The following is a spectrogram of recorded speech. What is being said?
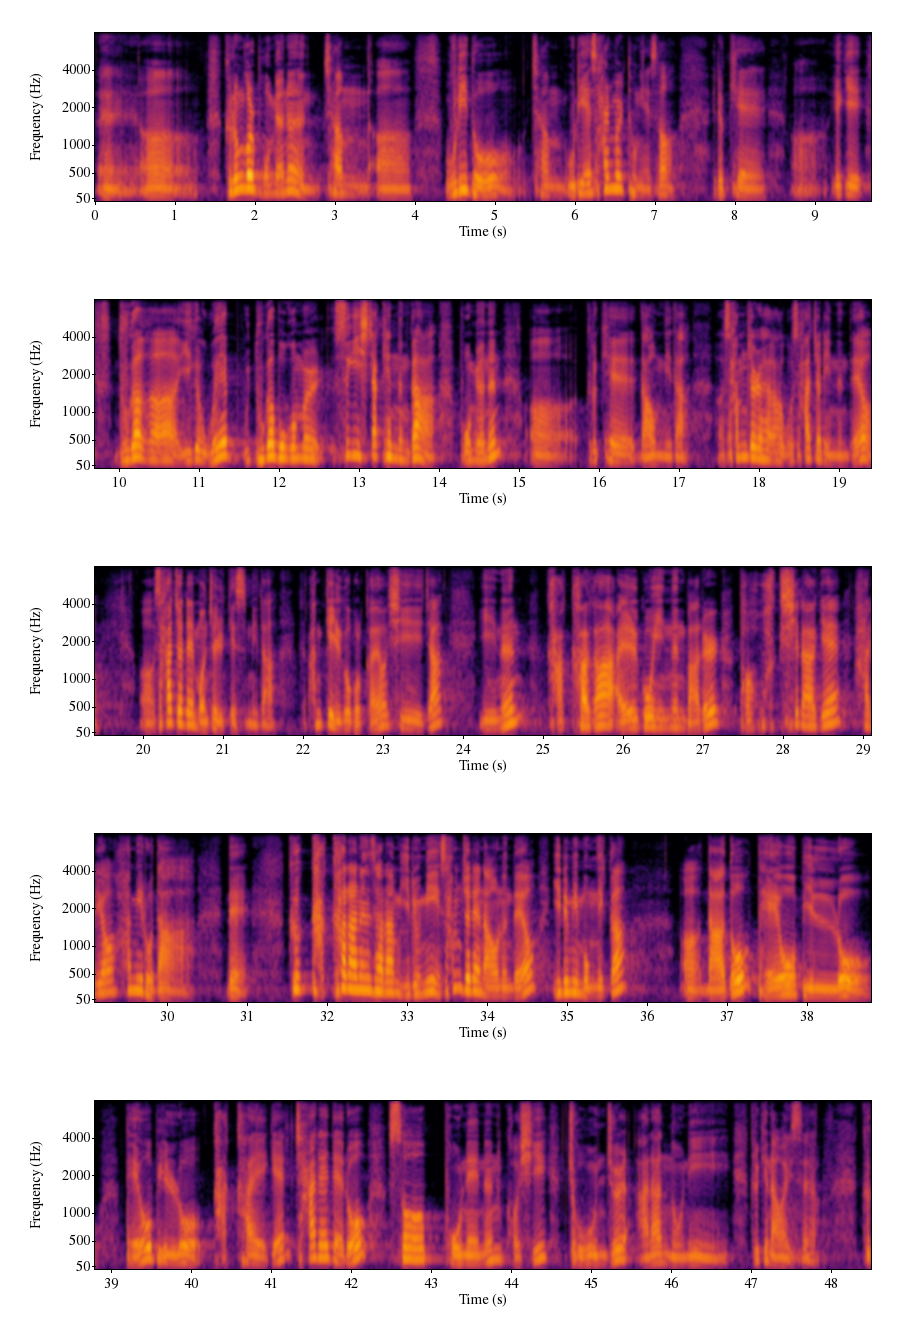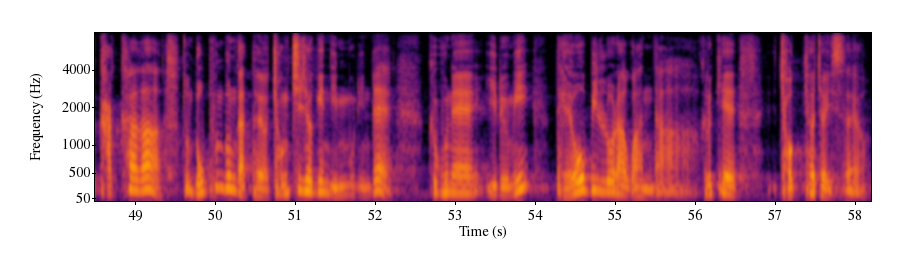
예, 어, 그런 걸 보면은 참 어, 우리도 참 우리의 삶을 통해서 이렇게 어, 여기 누가가 이게 왜 누가복음을 쓰기 시작했는가 보면은 어, 그렇게 나옵니다. 어, 3절하고 4절이 있는데요. 어, 4절에 먼저 읽겠습니다. 함께 읽어볼까요? 시작. 이는 각하가 알고 있는 바를 더 확실하게 하려 함이로다. 네. 그 각하라는 사람 이름이 3절에 나오는데요. 이름이 뭡니까? 어, 나도 데오빌로 데오빌로 각하에게 차례대로 써 보내는 것이 좋은 줄 알았노니 그렇게 나와 있어요. 그 각하가 좀 높은 분 같아요. 정치적인 인물인데 그분의 이름이 데오빌로라고 한다. 그렇게 적혀져 있어요.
